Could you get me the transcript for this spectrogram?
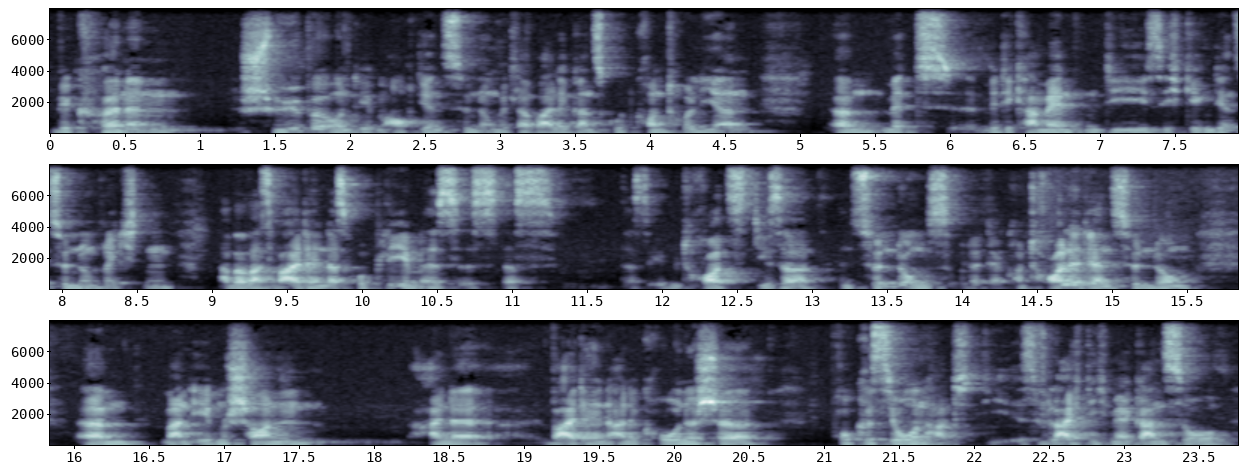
wir können Schübe und eben auch die Entzündung mittlerweile ganz gut kontrollieren ähm, mit Medikamenten, die sich gegen die Entzündung richten. Aber was weiterhin das Problem ist, ist, dass, dass eben trotz dieser Entzündungs- oder der Kontrolle der Entzündung ähm, man eben schon eine, weiterhin eine chronische Progression hat. Die ist vielleicht nicht mehr ganz so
